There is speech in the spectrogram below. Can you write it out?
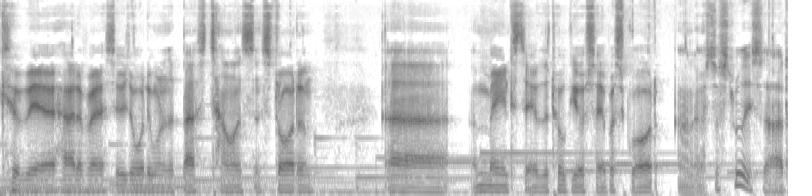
career ahead of her. She was already one of the best talents in stardom uh, a mainstay of the Tokyo Cyber squad, and it was just really sad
